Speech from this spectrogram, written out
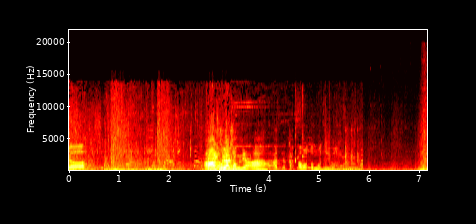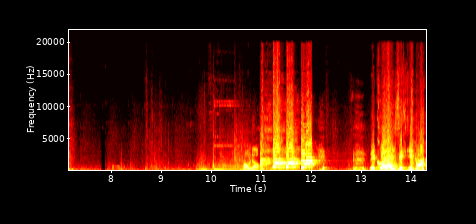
야, 아 저게 안 죽네 아. 아, 까- 아무것도 없는 건데 이거. Oh no. 내 거야 이 새끼야.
